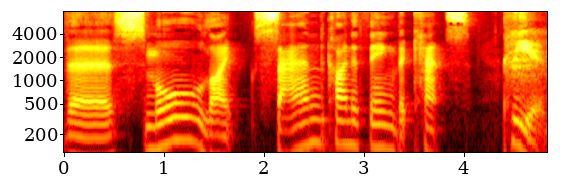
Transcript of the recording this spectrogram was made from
the small like sand kind of thing that cats pee in.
